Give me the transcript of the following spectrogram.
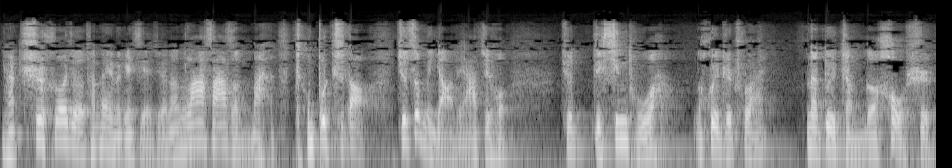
你看吃喝就他妹妹给解决了，拉撒怎么办 都不知道，就这么咬着牙，最后就这星图啊绘制出来，那对整个后世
